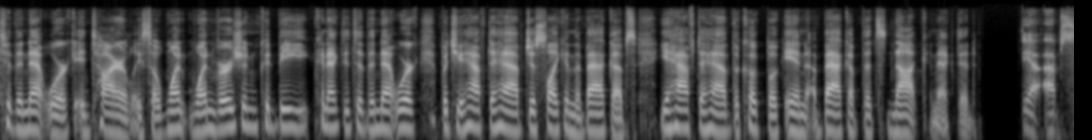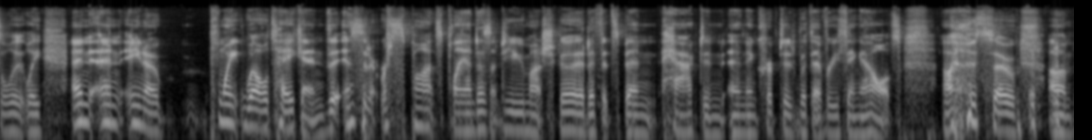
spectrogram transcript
to the network entirely. So one one version could be connected to the network, but you have to have just like in the backups, you have to have the cookbook in a backup that's not connected. Yeah, absolutely. And and you know, point well taken. The incident response plan doesn't do you much good if it's been hacked and, and encrypted with everything else. Uh, so um,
